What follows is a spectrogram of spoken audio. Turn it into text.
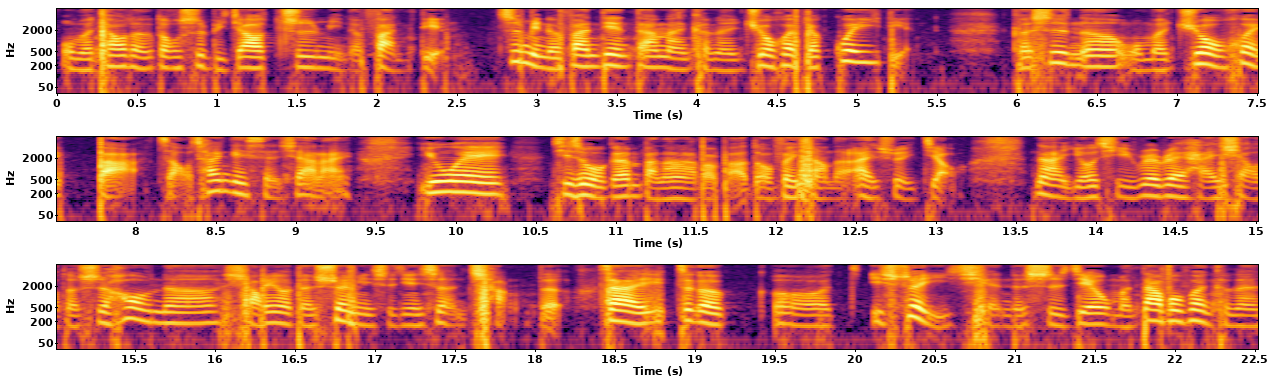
我们挑的都是比较知名的饭店。知名的饭店当然可能就会比较贵一点，可是呢，我们就会把早餐给省下来，因为。其实我跟巴娜娜爸爸都非常的爱睡觉，那尤其瑞瑞还小的时候呢，小朋友的睡眠时间是很长的。在这个呃一岁以前的时间，我们大部分可能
